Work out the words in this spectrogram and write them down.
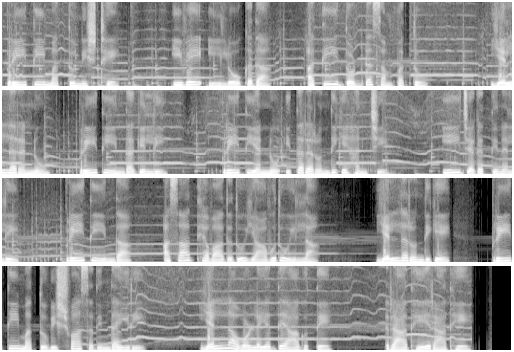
ಪ್ರೀತಿ ಮತ್ತು ನಿಷ್ಠೆ ಇವೇ ಈ ಲೋಕದ ಅತೀ ದೊಡ್ಡ ಸಂಪತ್ತು. ಎಲ್ಲರನ್ನೂ ಪ್ರೀತಿಯಿಂದ ಗೆಲ್ಲಿ, ಪ್ರೀತಿಯನ್ನು ಇತರರೊಂದಿಗೆ ಹಂಚಿ, ಈ ಜಗತ್ತಿನಲ್ಲಿ ಪ್ರೀತಿಯಿಂದ ಅಸಾಧ್ಯವಾದುದು ಯಾವುದೂ ಇಲ್ಲ. ಎಲ್ಲರೊಂದಿಗೆ ಪ್ರೀತಿ ಮತ್ತು ವಿಶ್ವಾಸದಿಂದ ಇರಿ. ಎಲ್ಲ ಒಳ್ಳೆಯದ್ದೇ ಆಗುತ್ತೆ. ರಾಧೇ ರಾಧೇ.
